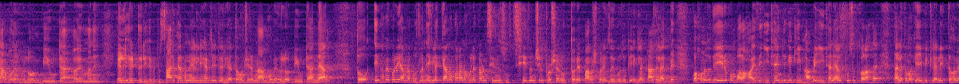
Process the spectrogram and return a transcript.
কার্বনের হলো বিউটা মানে এলডিহাইড তৈরি হবে। তো চার কার্বনের এলডিহাইড যদি তৈরি হয়, তখন সেটার নাম হবে হলো বিউটানেল। তো এইভাবে করেই আমরা বুঝলাম এগুলো কেন করানো হলো, কারণ সৃজনশীল- প্রশ্নের উত্তরে পারস্পরিক জৈব যৌগিক এগুলো কাজে লাগবে। কখনো যদি এরকম বলা হয় যে ইথাইন থেকে কীভাবে ইথানল প্রস্তুত করা হয়, তাহলে তোমাকে এই বিক্রিয়া লিখতে হবে।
